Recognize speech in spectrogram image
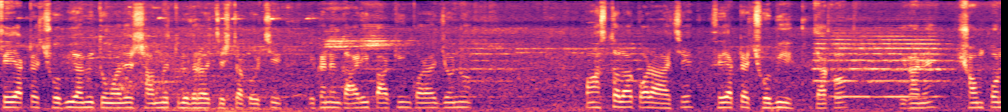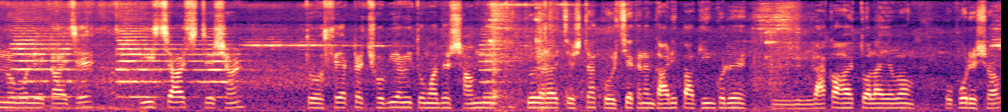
সেই একটা ছবি আমি তোমাদের সামনে তুলে ধরার চেষ্টা করছি। এখানে গাড়ি পার্কিং করার জন্য পাঁচতলা করা আছে। সেই একটা ছবি দেখো। এখানে সম্পন্ন বলে লেখা আছে রিচার্জ স্টেশন তো সে একটা ছবি আমি তোমাদের সামনে তুলে ধরার চেষ্টা করছি। এখানে গাড়ি পার্কিং করে রাখা হয় তলায় এবং উপরে সব।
